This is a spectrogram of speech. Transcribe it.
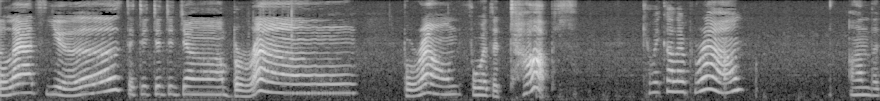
So let's use da, da, da, da, da, brown, brown for the tops. Can we color brown on the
